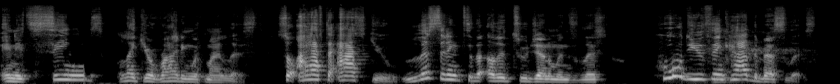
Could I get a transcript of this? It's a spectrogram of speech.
and it seems like you're riding with my list. So I have to ask you, listening to the other two gentlemen's list, who do you think had the best list?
